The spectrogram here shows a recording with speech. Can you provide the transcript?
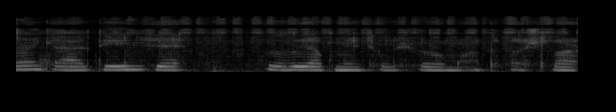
Elimden geldiğince hızlı yapmaya çalışıyorum arkadaşlar.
